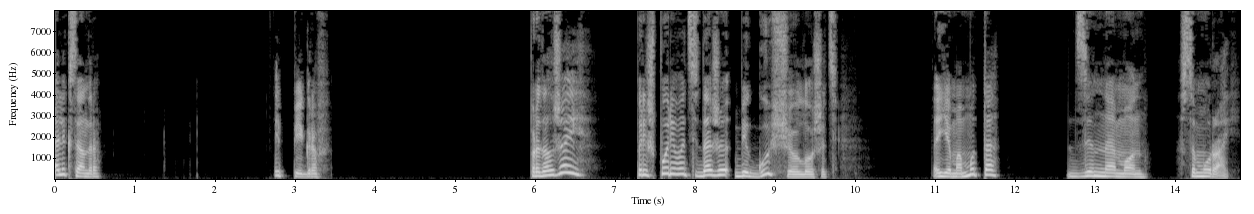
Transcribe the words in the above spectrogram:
Александра. Эпиграф. Продолжай пришпоривать даже бегущую лошадь. Ямамото Дзинемон, самурай.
